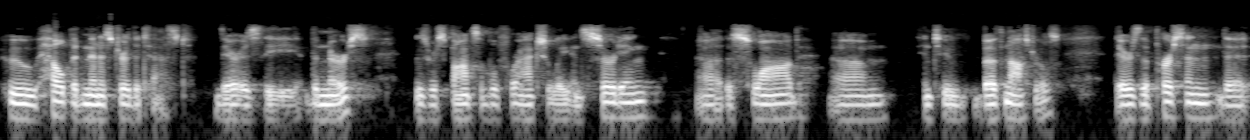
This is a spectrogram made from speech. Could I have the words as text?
who help administer the test. There is the the nurse who's responsible for actually inserting uh, the swab um, into both nostrils. There's the person that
